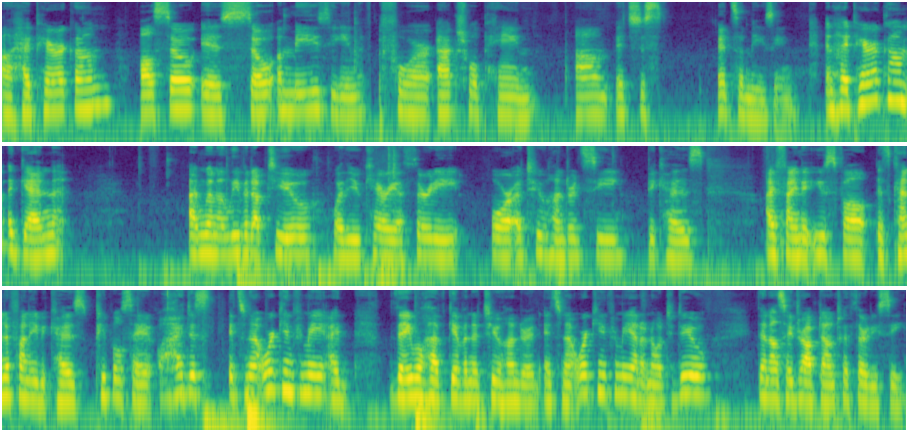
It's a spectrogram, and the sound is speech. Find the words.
uh, hypericum also is so amazing for actual pain um, it's just it's amazing. And Hypericum, again, I'm going to leave it up to you whether you carry a 30 or a 200C because I find it useful. It's kind of funny because people say, "Oh, I just it's not working for me." I they will have given a 200. It's not working for me. I don't know what to do. Then I'll say drop down to a 30C.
